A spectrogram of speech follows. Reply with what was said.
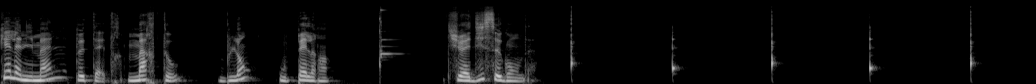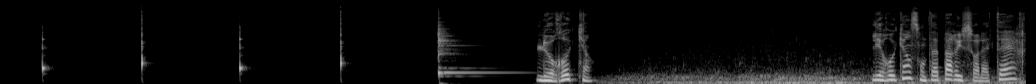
Quel animal peut être marteau, blanc ou pèlerin? Tu as 10 secondes. Le requin. Les requins sont apparus sur la Terre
